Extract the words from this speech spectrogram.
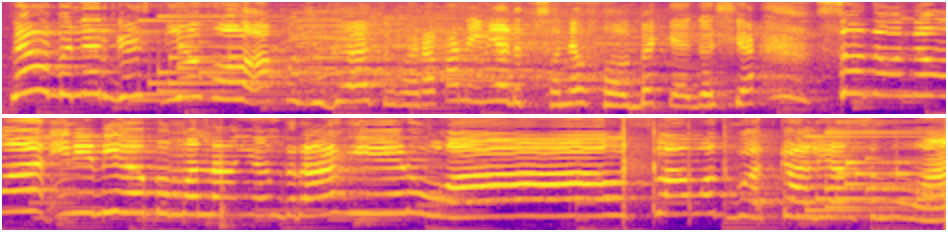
Nah bener guys. Dia follow aku juga tuh karena kan ini ada tulisannya fallback ya guys ya. So teman-teman ini dia pemenang yang terakhir. Wow selamat buat kalian semua.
